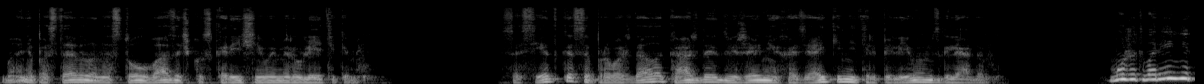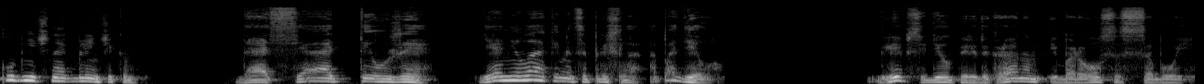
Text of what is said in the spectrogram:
Маня поставила на стол вазочку с коричневыми рулетиками. Соседка сопровождала каждое движение хозяйки нетерпеливым взглядом. «Может, варенье клубничное к блинчикам?» Да сядь ты уже! Я не лакомиться пришла, а по делу. Глеб сидел перед экраном и боролся с собой.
